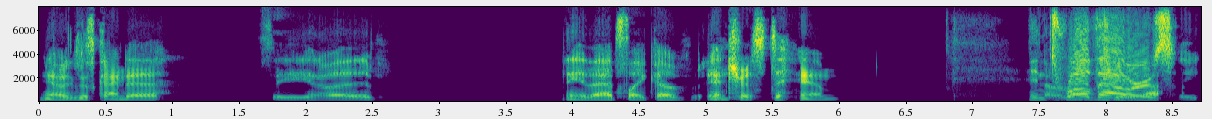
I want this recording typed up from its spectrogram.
you know, just kind of see, you know, if any of that's like of interest to him. In So, 12 hours, curiosity.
